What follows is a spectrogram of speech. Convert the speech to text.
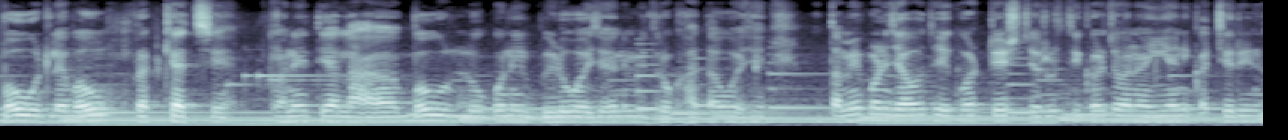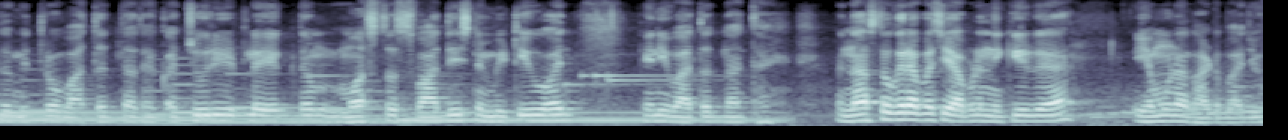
બહુ એટલે બહુ પ્રખ્યાત છે. અને ત્યાં બહુ લોકોની ભીડ હોય છે અને મિત્રો ખાતા હોય છે. તમે પણ જાઓ તો એકવાર ટેસ્ટ જરૂરથી કરજો અને અહીંયાની કચોરીની તો મિત્રો વાત જ ના થાય. કચોરી એટલે એકદમ મસ્ત, સ્વાદિષ્ટ, મીઠી હોય એની વાત જ ના થાય. નાસ્તો કર્યા પછી આપણે નીકળી ગયા યમુના ઘાટ બાજુ.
